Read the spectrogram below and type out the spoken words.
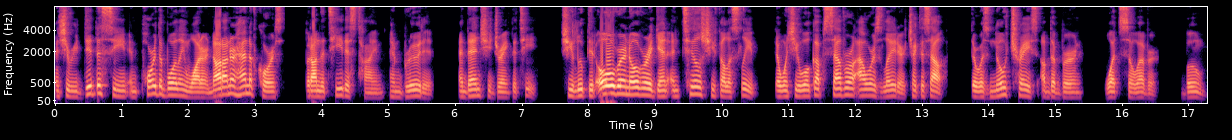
And she redid the scene and poured the boiling water, not on her hand, of course, but on the tea this time, and brewed it. And then she drank the tea. She looped it over and over again until she fell asleep. Then, when she woke up several hours later, check this out, there was no trace of the burn whatsoever. Boom.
